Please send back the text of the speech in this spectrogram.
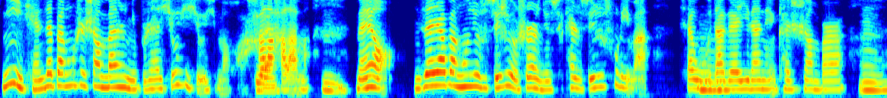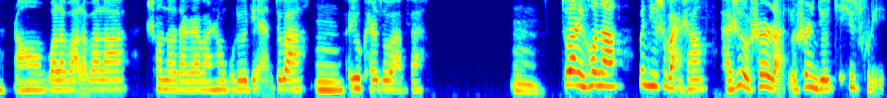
你以前在办公室上班的时候，你不是还休息休息吗？哗哈啦哈啦吗？嗯没有，你在家办公就是随时有事儿你就开始随时处理嘛。下午大嗯概一两点就开始上班，嗯然后哇啦哇啦哇啦上到大概晚上五六点，对吧？嗯又开始做晚饭。嗯做完了以后呢，问题是晚上还是有事儿的，有事儿你就继续处理，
